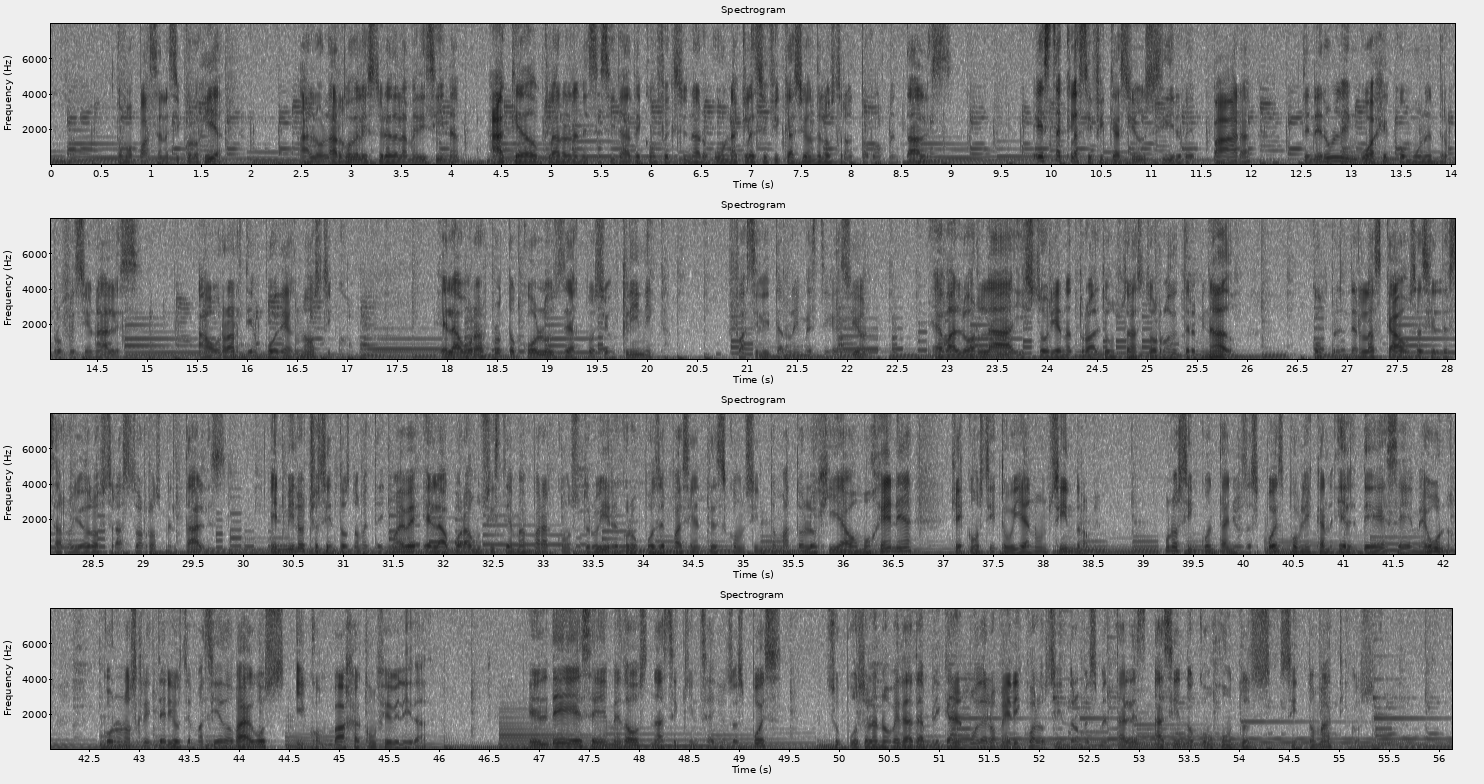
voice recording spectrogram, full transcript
como pasa en la psicología, a lo largo de la historia de la medicina, ha quedado clara la necesidad de confeccionar una clasificación de los trastornos mentales. Esta clasificación sirve para tener un lenguaje común entre profesionales, ahorrar tiempo diagnóstico, elaborar protocolos de actuación clínica, facilitar la investigación, evaluar la historia natural de un trastorno determinado, comprender las causas y el desarrollo de los trastornos mentales. En 1899 elabora un sistema para construir grupos de pacientes con sintomatología homogénea que constituían un síndrome. Unos 50 años después publican el DSM-1, con unos criterios demasiado vagos y con baja confiabilidad. El DSM-2 nace 15 años después. Supuso la novedad de aplicar el modelo médico a los síndromes mentales haciendo conjuntos sintomáticos,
